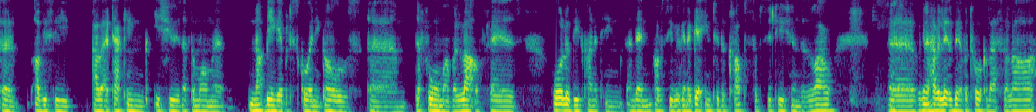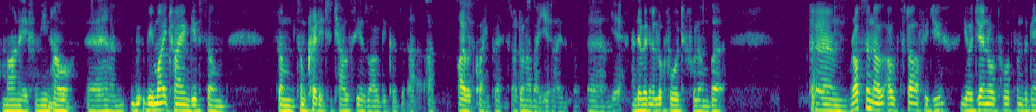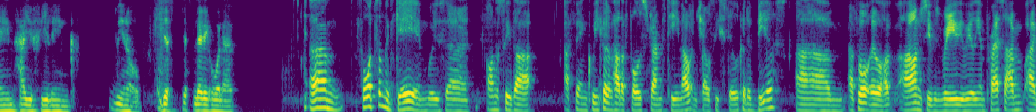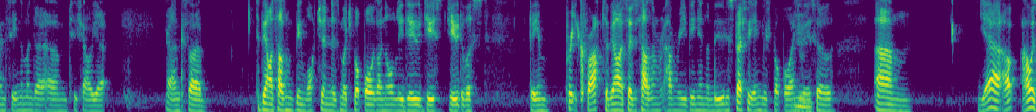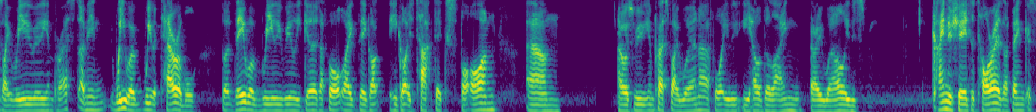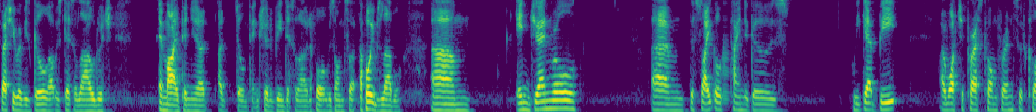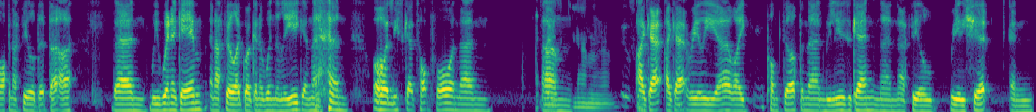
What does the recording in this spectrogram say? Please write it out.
uh, obviously, our attacking issues at the moment, not being able to score any goals, um, the form of a lot of players, all of these kind of things. And then, obviously, we're going to get into the Klopp substitutions as well. Uh, we're going to have a little bit of a talk about Salah, Mane, Firmino. Um, we, we, might try and give some some some credit to Chelsea as well because I, I, I was quite impressed. I don't know about you guys, but um, yeah. And then we're going to look forward to Fulham. But um, Robson, I'll, I'll start off with you. Your general thoughts on the game, how you feeling? You know, just just let it all out. Um, thoughts on the game was uh, honestly that I think we could have had a full strength team out, and Chelsea still could have beat us. Um, I thought they were, I honestly was really, really impressed. I haven't, I haven't seen them under um, Tuchel yet, because um, I, to be honest, hasn't been watching as much football as I normally do, just due to us being pretty crap. To be honest, I just hasn't haven't really been in the mood, especially English football anyway. Mm. So, um, yeah, I, I was like really, really impressed. I mean, we were we were terrible but they were really really good. I thought like they got he got his tactics spot on. Um, I was really impressed by Werner. I thought he he held the line very well. He was kind of shades of Torres, I think, especially with his goal that was disallowed, which, in my opinion, I, I don't think should have been disallowed. I thought it was on. I thought he was level. Um, in general, um, the cycle kind of goes. We get beat. I watch a press conference with Klopp and I feel a bit better then we win a game and I feel like we're going to win the league and then or at least get top four and then um, I get I get really uh, like pumped up and then we lose again and then I feel really shit and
